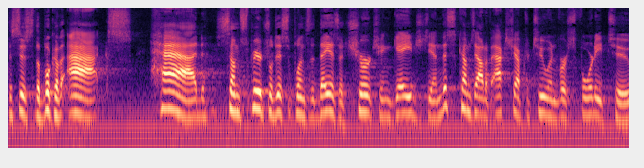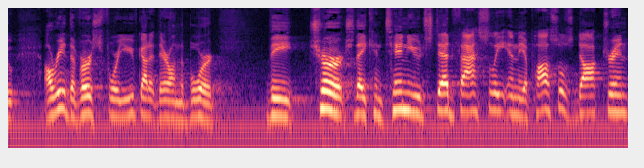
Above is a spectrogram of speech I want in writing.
this is the book of Acts, had some spiritual disciplines that they as a church engaged in. This comes out of Acts chapter 2 and verse 42. I'll read the verse for you. You've got it there on the board the church, they continued steadfastly in the apostles' doctrine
